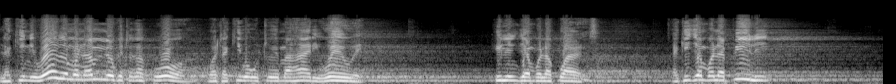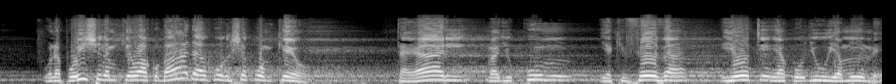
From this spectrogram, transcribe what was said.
Lakini wewe mwanamme ukitaka kuoa watakiwa utoe mahari wewe. Hili ni jambo la kwanza. Lakini jambo la pili unapoishi na mke wako baada ya kuwa kashakuwa mkeo tayari majukumu ya kifedha yote yako juu ya mume.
